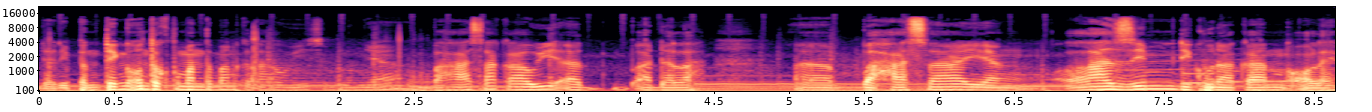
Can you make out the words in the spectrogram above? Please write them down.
Jadi penting untuk teman-teman ketahui sebelumnya bahasa Kawi adalah eh, bahasa yang lazim digunakan oleh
